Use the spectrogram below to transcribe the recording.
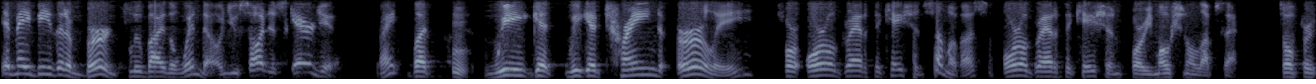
It may be that a bird flew by the window and you saw it and it scared you, right? But Hmm. we get we get trained early for oral gratification. Some of us oral gratification for emotional upset. So for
